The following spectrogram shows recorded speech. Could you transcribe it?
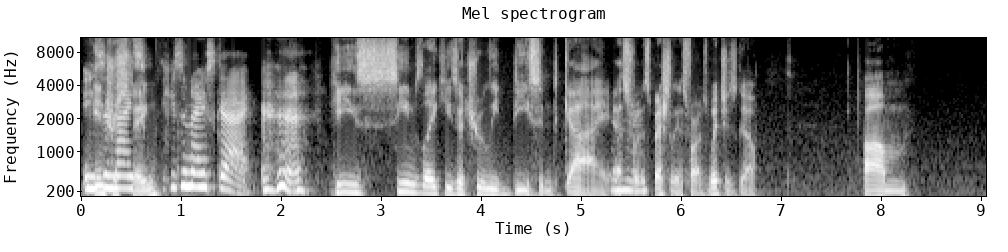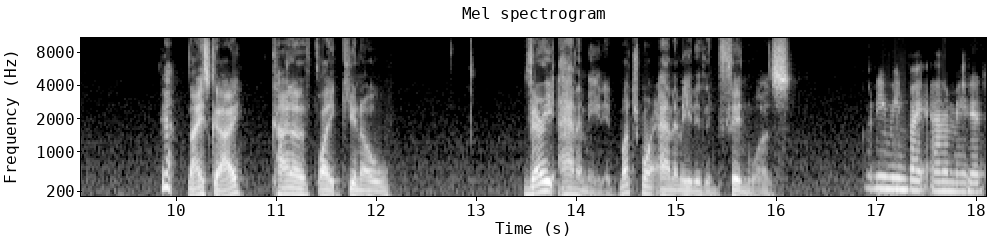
He's a Interesting. nice. He's a nice guy. He seems like he's a truly decent guy, Mm-hmm. far, especially as far as witches go. Um, yeah, nice guy. Kind of like you know, very animated, much more animated than Finn was. What do you mean by animated?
